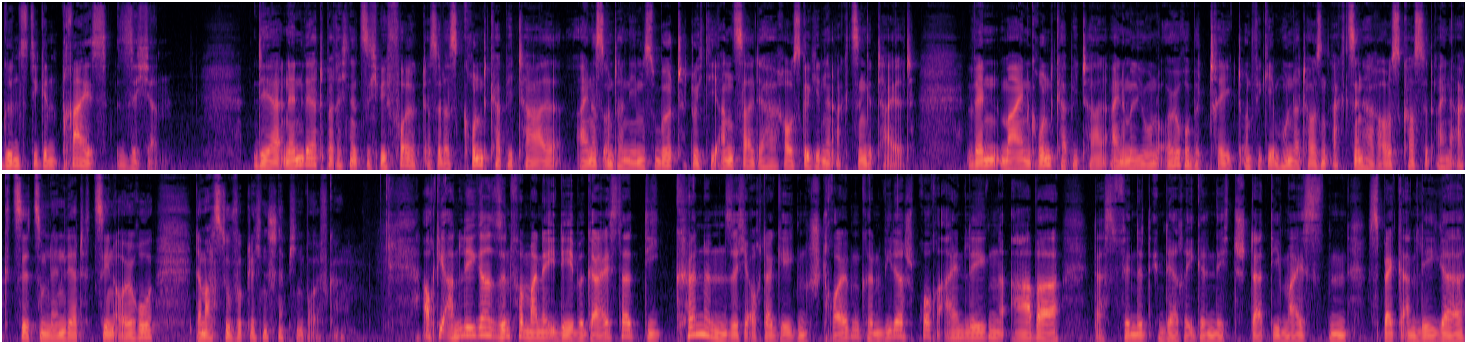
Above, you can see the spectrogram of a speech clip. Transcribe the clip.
günstigen Preis sichern. Der Nennwert berechnet sich wie folgt, also das Grundkapital eines Unternehmens wird durch die Anzahl der herausgegebenen Aktien geteilt. Wenn mein Grundkapital eine Million Euro beträgt und wir geben 100.000 Aktien heraus, kostet eine Aktie zum Nennwert 10 Euro, da machst du wirklich ein Schnäppchen, Wolfgang. Auch die Anleger sind von meiner Idee begeistert. Die können sich auch dagegen sträuben, können Widerspruch einlegen, aber das findet in der Regel nicht statt. Die meisten Spec-Anleger,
